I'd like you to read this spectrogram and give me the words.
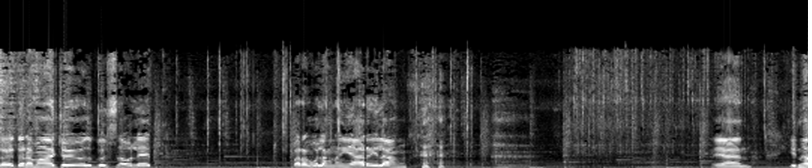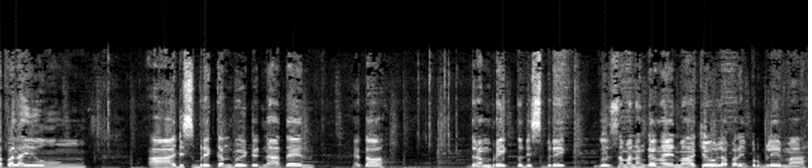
So ito na mga choy, all goods na ulit. Parang walang nangyari lang. Ayan. Yun nga pala yung ah, disc brake converted natin. Ito. Drum brake to disc brake. Goods naman hanggang ngayon mga choy, wala pa rin problema.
